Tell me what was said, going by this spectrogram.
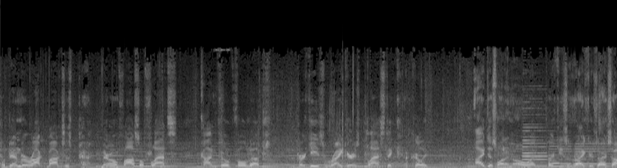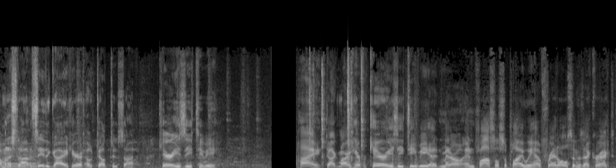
Well, Denver rock boxes, mineral and fossil, flats, cotton filled fold ups, perkies, Rikers, plastic, acrylic. I just want to know what perkies and Rikers are. So I'm going to stop and see the guy here at Hotel Tucson, KRAZ-TV. Hi, Doc Martin here for KRAZ-TV at Mineral and Fossil Supply. We have Fred Olsen, is that correct?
